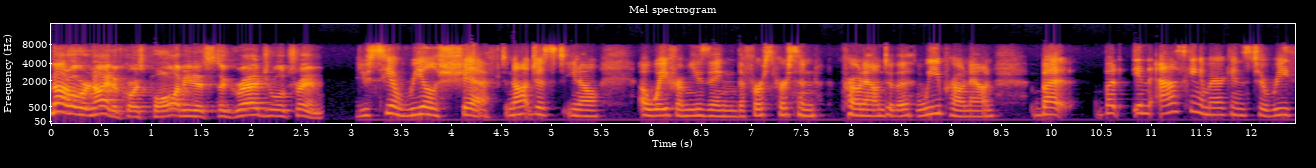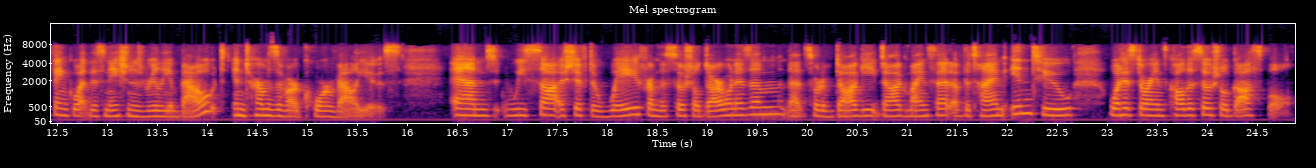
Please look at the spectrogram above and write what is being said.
Not overnight, of course, Paul. I mean, it's a gradual trend. You see a real shift, not just, you know, away from using the first person pronoun to the we pronoun, but but in asking Americans to rethink what this nation is really about in terms of our core values And we saw a shift away from the social Darwinism, that sort of dog eat dog mindset of the time, into what historians call the social gospel,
